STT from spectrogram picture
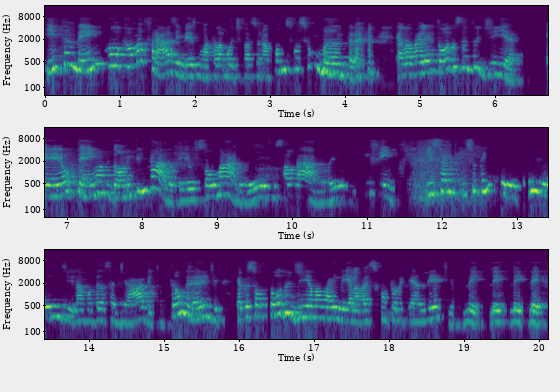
E também colocar uma frase mesmo, aquela motivacional, como se fosse um mantra. Ela vai ler todo santo dia. Eu tenho abdômen trincado, eu sou magro, eu sou saudável, eu... enfim. Isso, é, isso tem poder tão grande na mudança de hábito, tão grande, que a pessoa todo dia ela vai ler, ela vai se comprometer a ler aquilo, ler, ler, ler, ler.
